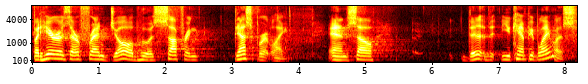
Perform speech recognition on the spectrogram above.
But here is their friend Job who is suffering desperately. And so you can't be blameless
